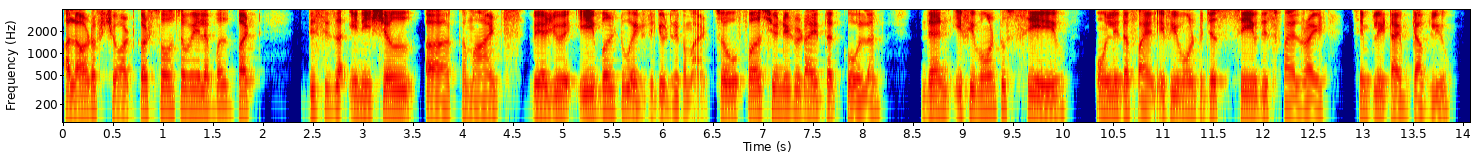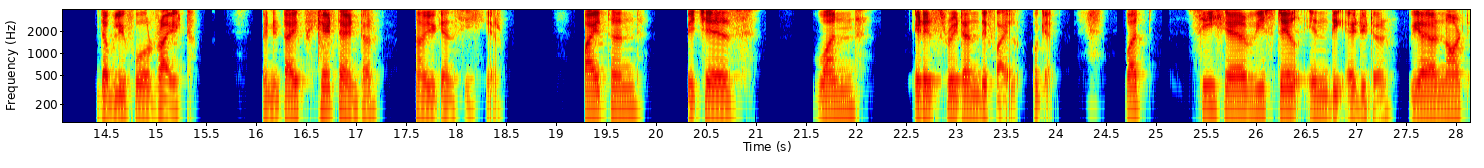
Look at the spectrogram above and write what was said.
a lot of shortcuts also available but this is the initial uh, commands where you're able to execute the command. So first you need to type the colon then if you want to save only the file if you want to just save this file right simply type w w for write when you type hit enter now you can see here. Python which is one it is written the file okay. But see here we still in the editor we are not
